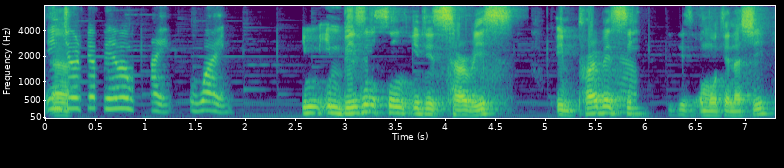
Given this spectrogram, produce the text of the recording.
In uh, Georgia, we have a wine. wine. in, in business thing it is service. In private Yeah. thing it is omotenashi.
